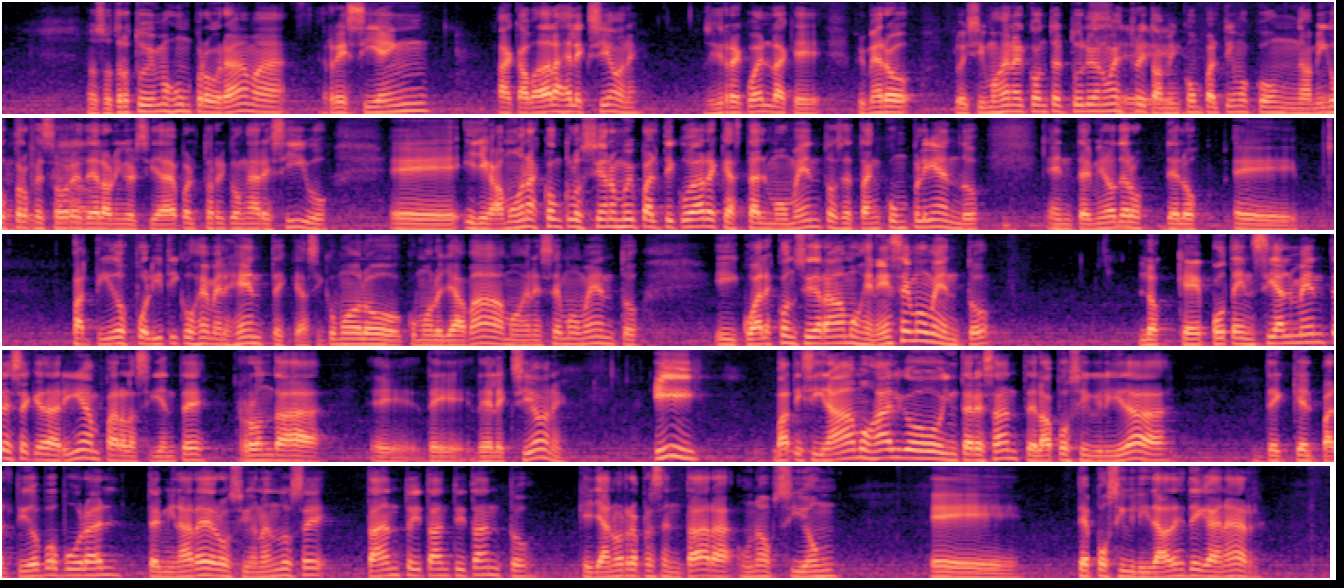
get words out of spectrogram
Nosotros tuvimos un programa recién acabadas las elecciones. No sé si recuerda que primero lo hicimos en el contertulio nuestro y también compartimos con amigos profesores de la Universidad de Puerto Rico en Arecibo eh, y llegamos a unas conclusiones muy particulares que hasta el momento se están cumpliendo en términos de los, de los eh, partidos políticos emergentes, que así como lo, como lo llamábamos en ese momento, y cuáles considerábamos en ese momento los que potencialmente se quedarían para la siguiente ronda eh, de, de elecciones. Y vaticinábamos algo interesante, la posibilidad de que el Partido Popular terminara erosionándose tanto y tanto y tanto que ya no representara una opción eh, de posibilidades de ganar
